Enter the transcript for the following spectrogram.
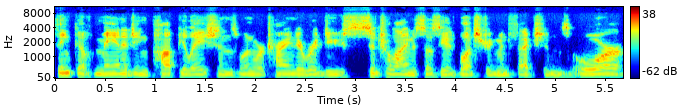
think of managing populations when we're trying to reduce central line associated bloodstream infections or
